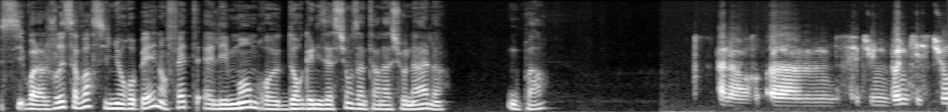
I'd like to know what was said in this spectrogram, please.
Si, voilà, je voudrais savoir si l'Union européenne, en fait, elle est membre d'organisations internationales ou pas? Alors, euh, c'est une bonne question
